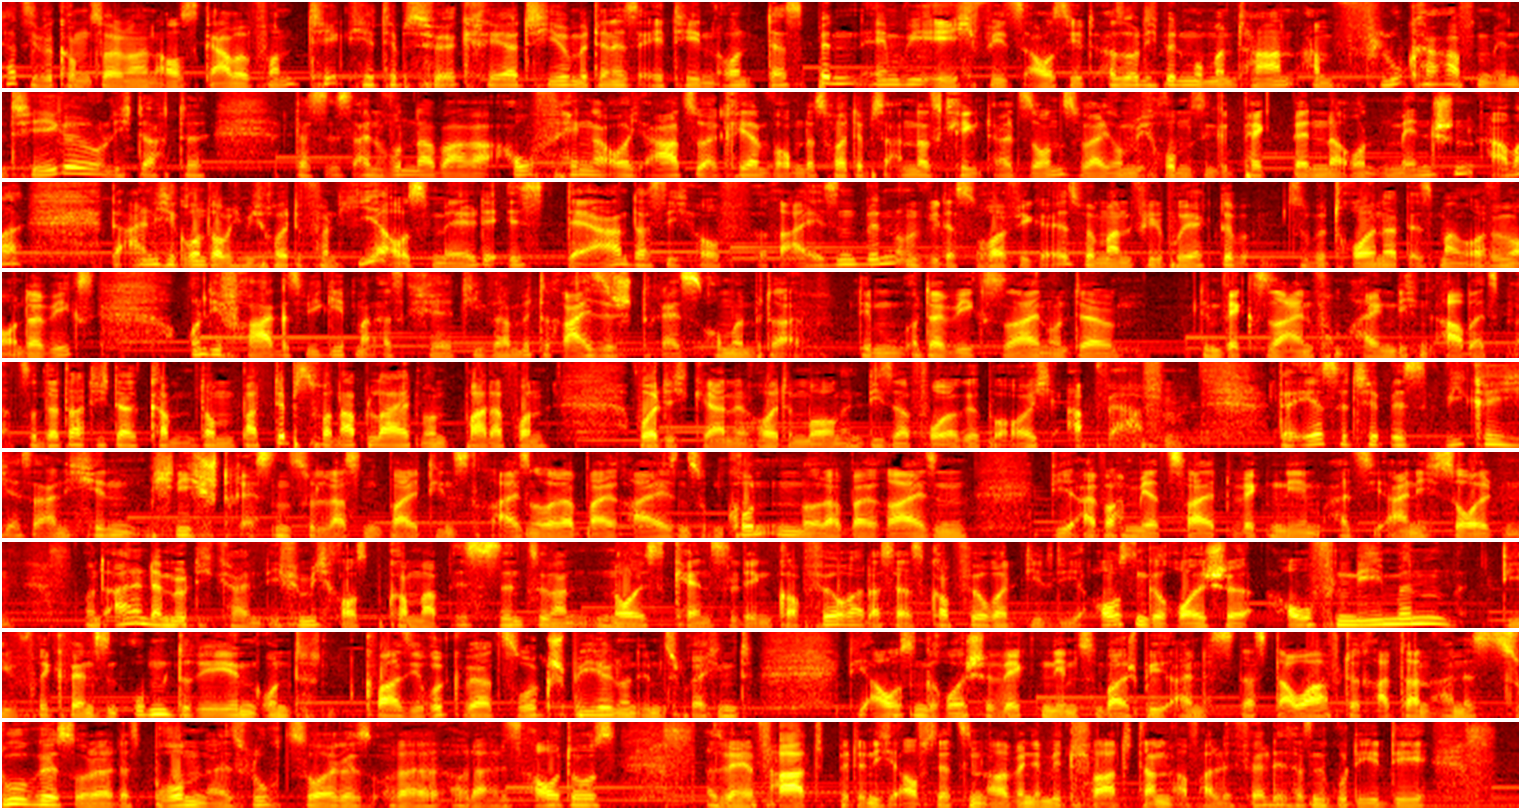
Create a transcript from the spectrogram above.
Herzlich willkommen zu einer neuen Ausgabe von tägliche Tipps für Kreative mit Dennis 18 und das bin irgendwie ich, wie es aussieht. Also ich bin momentan am Flughafen in Tegel und ich dachte, das ist ein wunderbarer Aufhänger, euch A zu erklären, warum das heute ein bisschen anders klingt als sonst, weil um mich herum sind Gepäckbänder und Menschen. Aber der eigentliche Grund, warum ich mich heute von hier aus melde, ist der, dass ich auf Reisen bin und wie das so häufiger ist, wenn man viele Projekte zu betreuen hat, ist man häufig mal unterwegs. Und die Frage ist, wie geht man als Kreativer mit Reisestress um, mit dem Unterwegssein und der dem Wegsein vom eigentlichen Arbeitsplatz. Und da dachte ich, da kann man noch ein paar Tipps von ableiten und ein paar davon wollte ich gerne heute Morgen in dieser Folge bei euch abwerfen. Der erste Tipp ist, wie kriege ich es eigentlich hin, mich nicht stressen zu lassen bei Dienstreisen oder bei Reisen zum Kunden oder bei Reisen, die einfach mehr Zeit wegnehmen, als sie eigentlich sollten. Und eine der Möglichkeiten, die ich für mich rausbekommen habe, ist, sind sogenannte Noise Cancelling Kopfhörer. Das heißt Kopfhörer, die die Außengeräusche aufnehmen, die Frequenzen umdrehen und quasi rückwärts zurückspielen und entsprechend die Außengeräusche wegnehmen. Zum Beispiel eines, das dauerhafte Rattern eines Zuges oder das Brummen eines Flugzeuges oder, oder eines Autos. Also wenn ihr fahrt, bitte nicht aufsetzen, aber wenn ihr mitfahrt, dann auf alle Fälle ist das eine gute Idee.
